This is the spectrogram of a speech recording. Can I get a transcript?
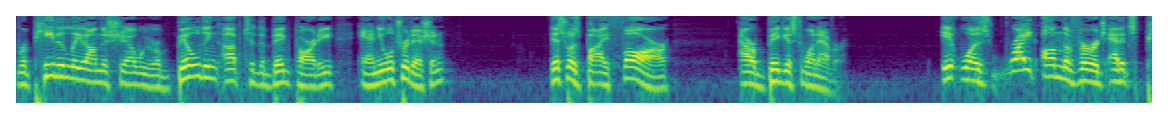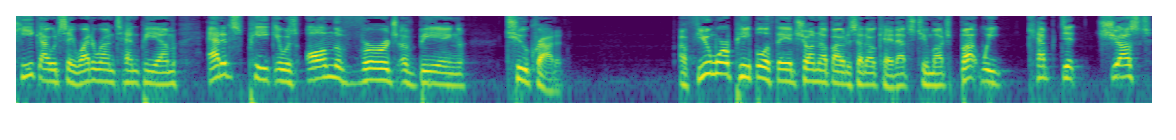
repeatedly on the show. We were building up to the big party, annual tradition. This was by far our biggest one ever. It was right on the verge at its peak, I would say right around 10 p.m. At its peak, it was on the verge of being too crowded. A few more people, if they had shown up, I would have said, okay, that's too much. But we kept it just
